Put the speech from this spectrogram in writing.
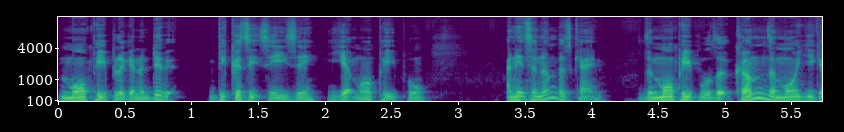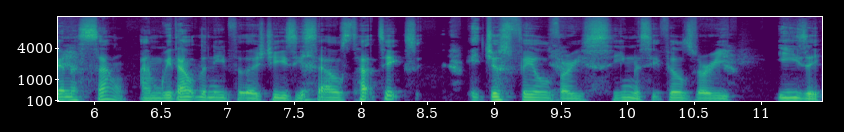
more people are going to do it because it's easy. You get more people, and it's a numbers game. The more people that come, the more you're going to sell. And without the need for those cheesy yeah. sales tactics, it just feels very seamless. It feels very easy.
